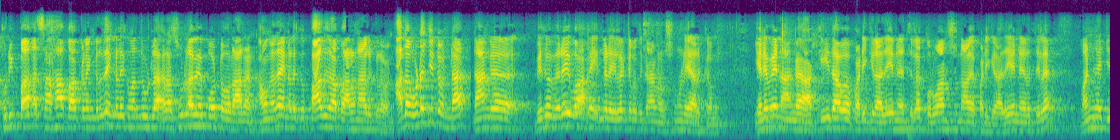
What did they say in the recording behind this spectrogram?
குறிப்பாக சகாபாக்கள்ங்கிறது எங்களுக்கு வந்து உள்ள ரசூல்லாவே போட்ட ஒரு அரண். அவங்க தான் எங்களுக்கு பாதுகாப்பு அரணா இருக்கிறவங்க. அதை உடைச்சிட்டோம்னா நாங்க மிக விரைவாக எங்களை இழக்கிறதுக்கான ஒரு சூழ்நிலையா இருக்கும். எனவே நாங்கள் அக்கீதாவை படிக்கிற அதே நேரத்தில் குர்வான் சுனாவை படிக்கிற அதே நேரத்தில் மன்ஹஜ்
